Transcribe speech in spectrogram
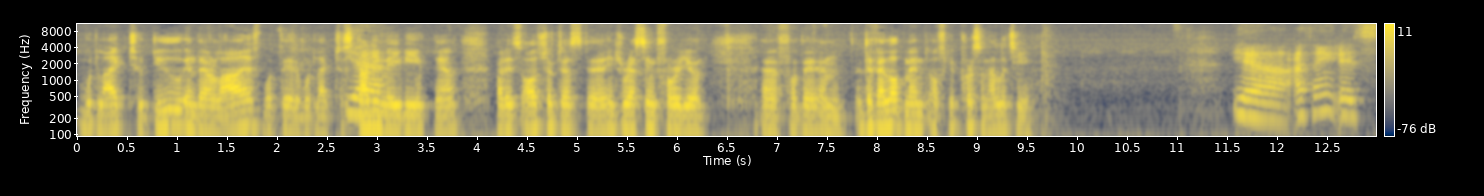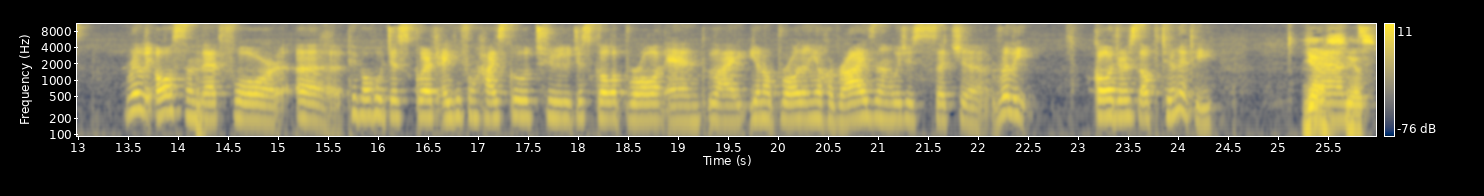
would like to do in their life, what they would like to study, yeah. maybe. Yeah, but it's also just uh, interesting for you, uh, for the um, development of your personality. Yeah, I think it's really awesome that for uh, people who just graduated from high school to just go abroad and like you know broaden your horizon, which is such a really gorgeous opportunity. Yes, and yes.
